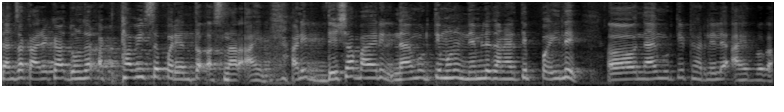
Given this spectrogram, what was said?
त्यांचा कार्यकाळ दोन हजार अठ्ठावीस पर्यंत असणार आहे. आणि देशाबाहेरील न्यायमूर्ती म्हणून नेमले जाणारे ते पहिले न्यायमूर्ती ठरलेले आहेत बघा.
